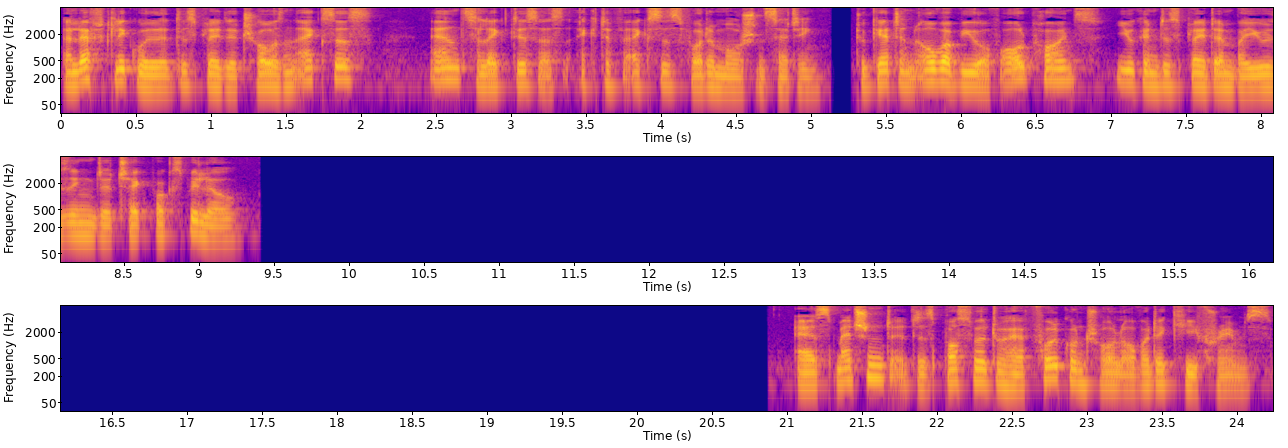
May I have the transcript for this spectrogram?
A left click will display the chosen axis and select this as active axis for the motion setting. To get an overview of all points, you can display them by using the checkbox below. As mentioned, it is possible to have full control over the keyframes.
